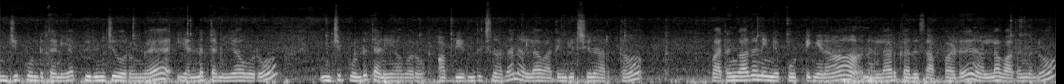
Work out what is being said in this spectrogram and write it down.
இஞ்சி பூண்டு தனியாக பிரிஞ்சு வருங்க. எண்ணெய் தனியாக வரும். இஞ்சி பூண்டு தனியாக வரும். அப்படி இருந்துச்சுன்னா தான் நல்லா வதங்கிருச்சுன்னு அர்த்தம். வதங்காத நீங்கள் போட்டிங்கன்னா நல்லா இருக்காது சாப்பாடு. நல்லா வதங்கணும்.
